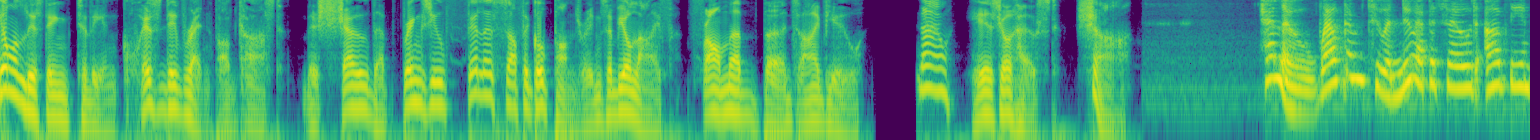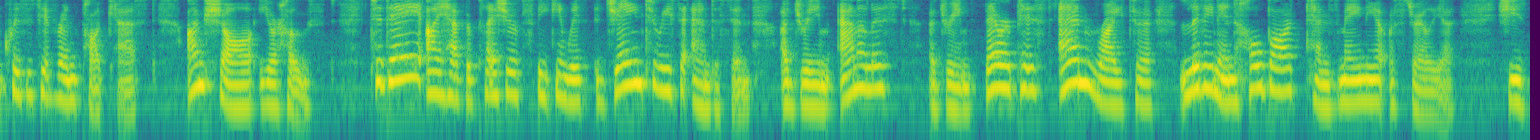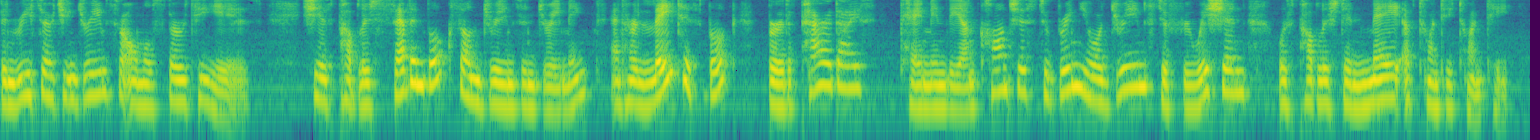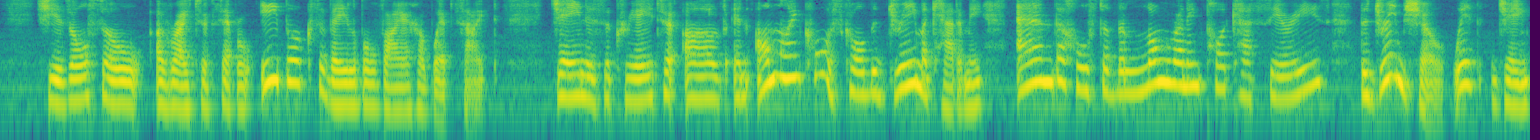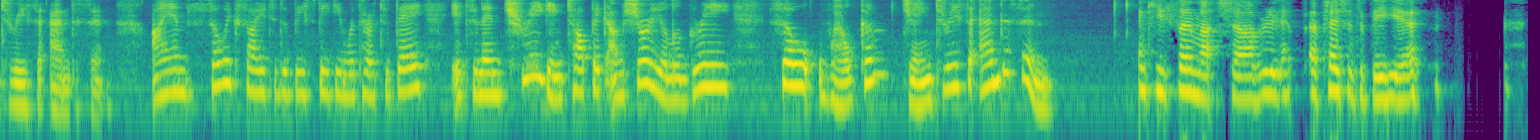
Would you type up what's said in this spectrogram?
You're listening to the Inquisitive Wren podcast, the show that brings you philosophical ponderings of your life from a bird's eye view. Now, here's your host, Sha. Hello, welcome to a new episode of the Inquisitive Wren podcast. I'm Sha, your host. Today I have the pleasure of speaking with Jane Teresa Anderson, a dream analyst, a dream therapist, and writer living in Hobart, Tasmania, Australia. She's been researching dreams for almost 30 years. She has published seven books on dreams and dreaming, and her latest book, Bird of Paradise, Taming the Unconscious to Bring Your Dreams to Fruition was published in May of 2020. She is also a writer of several ebooks available via her website. Jane is the creator of an online course called the Dream Academy and the host of the long running podcast series, The Dream Show with Jane Teresa Anderson. I am so excited to be speaking with her today. It's an intriguing topic, I'm sure you'll agree. So, welcome, Jane Teresa Anderson. Thank you so much. Uh, really a pleasure to be here.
